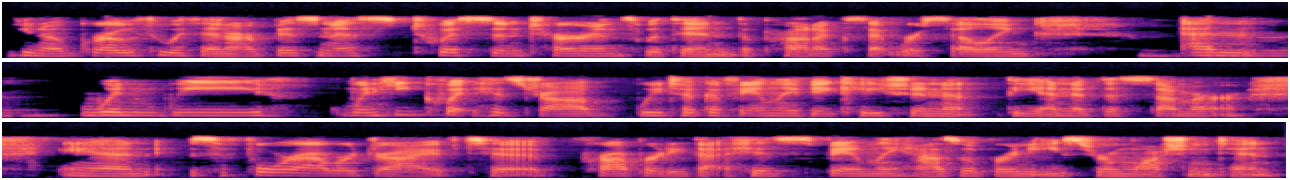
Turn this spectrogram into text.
you know growth within our business twists and turns within the products that we're selling And- Mhm. when we when he quit his job we took a family vacation at the end of the summer and it's a four hour drive to property that his family has over in eastern washington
